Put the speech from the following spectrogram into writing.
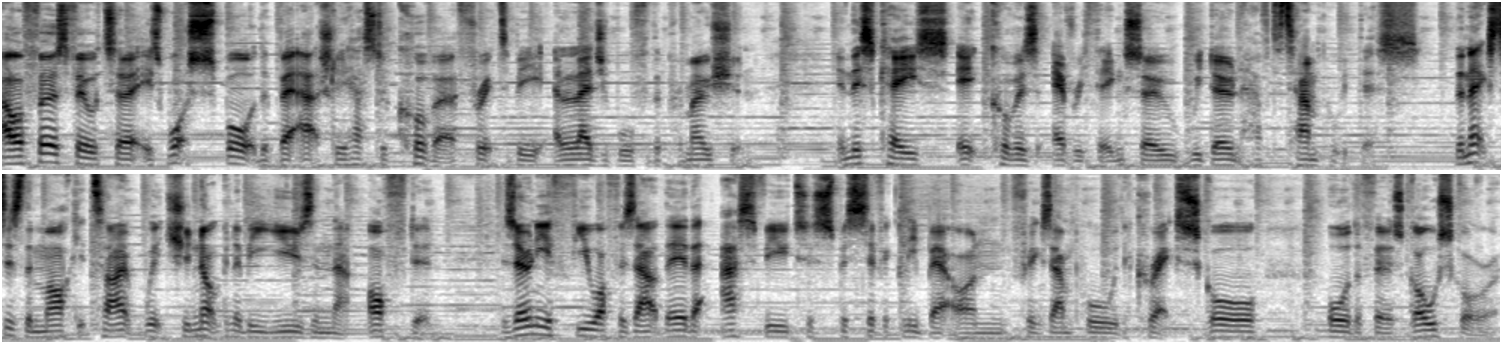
Our first filter is what sport the bet actually has to cover for it to be eligible for the promotion. In this case, it covers everything, so we don't have to tamper with this. The next is the market type, which you're not going to be using that often. There's only a few offers out there that ask for you to specifically bet on, for example, the correct score or the first goal scorer.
